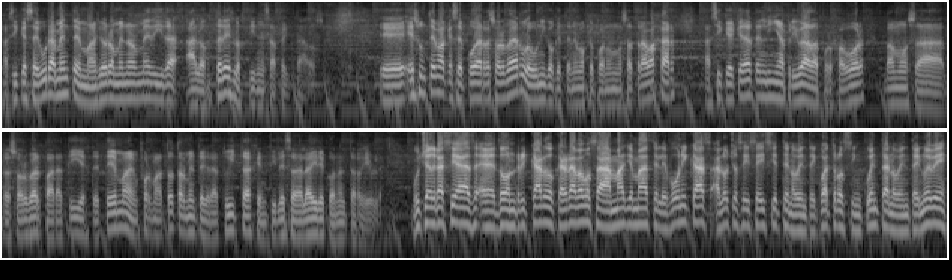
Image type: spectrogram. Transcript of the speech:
Así que seguramente en mayor o menor medida a los tres los tienes afectados. Eh, es un tema que se puede resolver, lo único que tenemos que ponernos a trabajar, así que quédate en línea privada, por favor, vamos a resolver para ti este tema en forma totalmente gratuita, gentileza del aire con el terrible. Muchas gracias, eh, don Ricardo Carrera. Vamos a más llamadas telefónicas al 866-794-5099.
